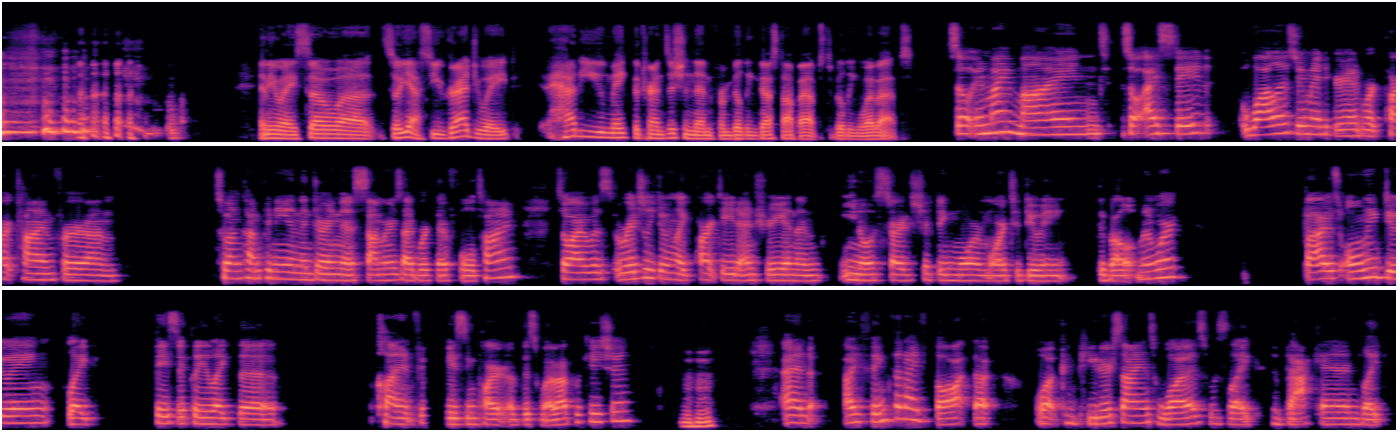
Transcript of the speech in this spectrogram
anyway, so uh, so yeah, so you graduate. How do you make the transition then from building desktop apps to building web apps? so in my mind, so I stayed while I was doing my degree. I'd work part time for um, this one company, and then during the summers, I'd work there full time. So I was originally doing like part data entry, and then you know started shifting more and more to doing development work. But I was only doing like basically like the client facing part of this web application. Mm-hmm. And I think that I thought that what computer science was was like the back end, like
